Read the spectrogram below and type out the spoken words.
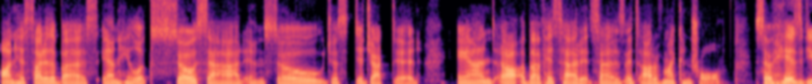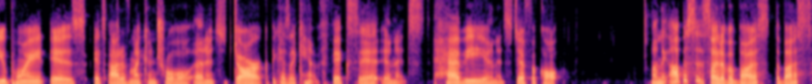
on his side of the bus and he looks so sad and so just dejected. And uh, above his head, it says, It's out of my control. So his viewpoint is, It's out of my control and it's dark because I can't fix it and it's heavy and it's difficult. On the opposite side of a bus, the bus,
